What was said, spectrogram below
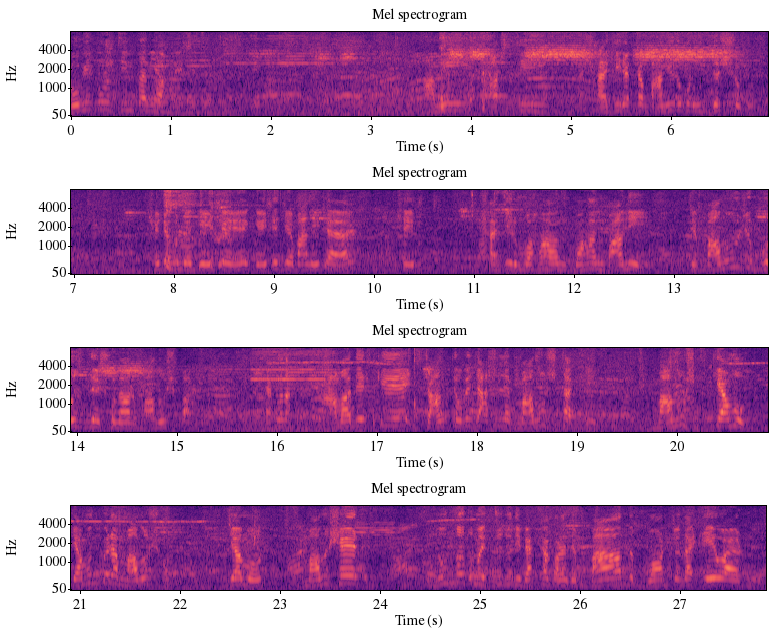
গভীর কোনো চিন্তা নিয়ে আপনি এসেছেন? আমি আসছি সাজির একটা বাণীর উপর উদ্দেশ্য করি। সেটা হলো গেটে গেটে যে বাণীটা সেই সাজির মহান মহান বাণী যে মানুষ বুঝলে শোনার মানুষ পাবে। এখন আমাদেরকে জানতে হবে যে আসলে মানুষটাকে মানুষ কেমন? কেমন করে মানুষ হবে? যেমন মানুষের ন্যূনতম একটু যদি ব্যাখ্যা করা যে মান, মর্যাদা অ্যাওয়ারনেস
